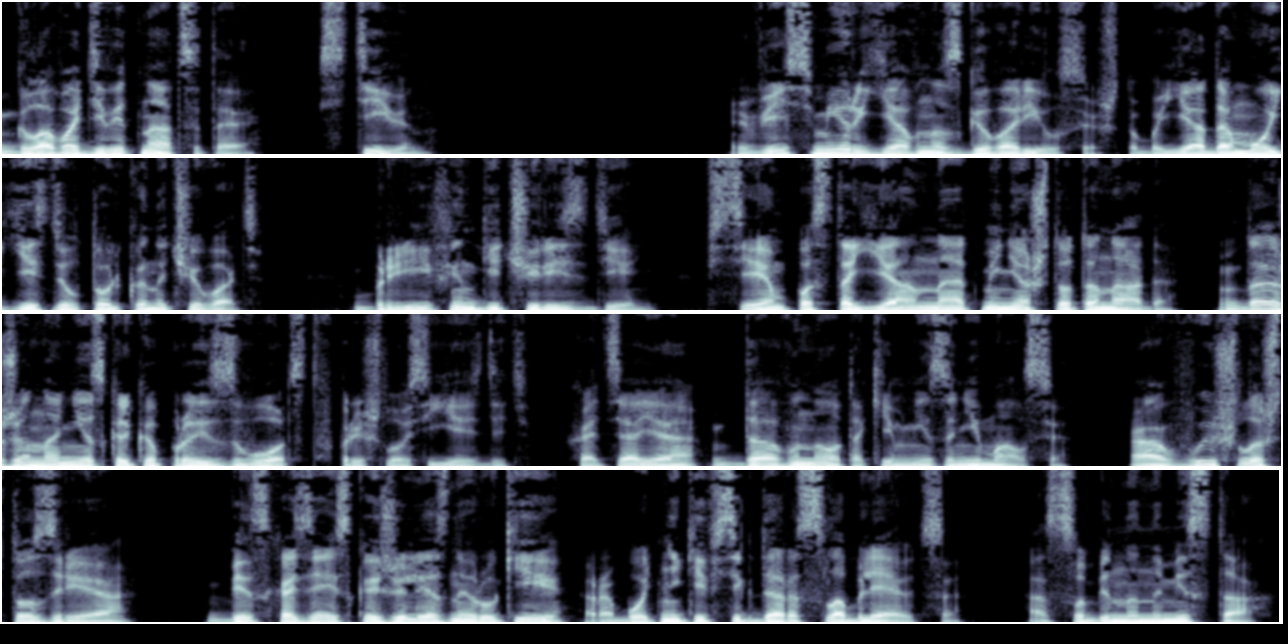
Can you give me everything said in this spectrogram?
Глава 19. Стивен. Весь мир явно сговорился, чтобы я домой ездил только ночевать. Брифинги через день. Всем постоянно от меня что-то надо. Даже на несколько производств пришлось ездить. Хотя я давно таким не занимался. А вышло, что зря. Без хозяйской железной руки работники всегда расслабляются. Особенно на местах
